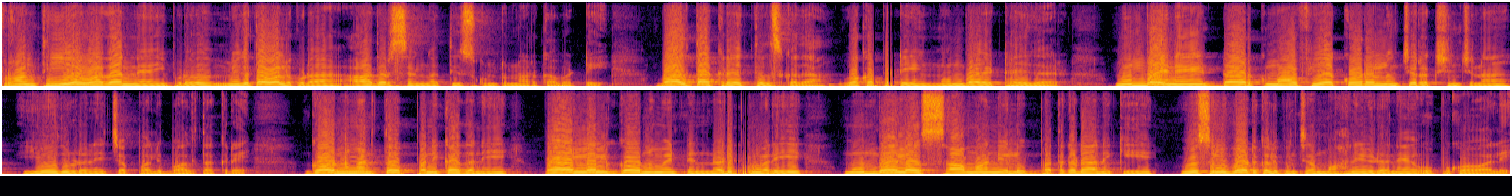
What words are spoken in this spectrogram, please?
ప్రాంతీయ వాదాన్నే ఇప్పుడు మిగతా వాళ్ళు కూడా ఆదర్శంగా తీసుకుంటున్నారు కాబట్టి. బాల్ ఠాక్రే తెలుసు కదా ఒకప్పటి ముంబై టైగర్ ముంబైని డార్క్ మాఫియా కోరల నుంచి రక్షించిన యోధుడనే చెప్పాలి బాల్ ఠాక్రే గవర్నమెంట్తో పని కాదని ప్యారలల్ గవర్నమెంట్ని నడిపి మరి ముంబైలో సామాన్యులు బతకడానికి వెసులుబాటు కల్పించిన మహనీయుడనే ఒప్పుకోవాలి.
